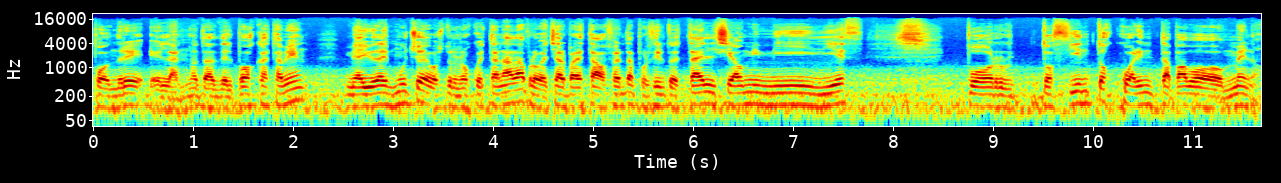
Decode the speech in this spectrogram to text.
pondré en las notas del podcast también. Me ayudáis mucho a vosotros no os cuesta nada aprovechar para estas ofertas. Por cierto, está el Xiaomi Mi 10 por 240 pavos menos.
